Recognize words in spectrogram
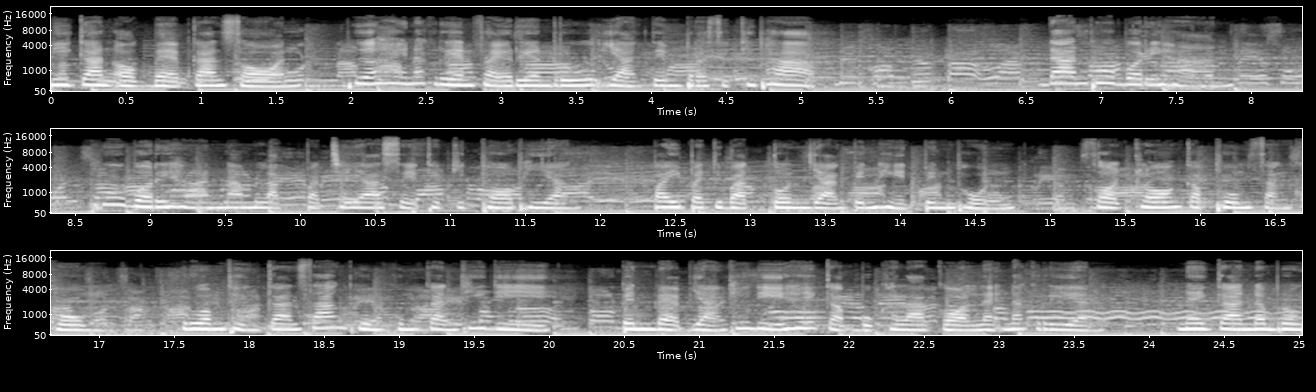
มีการออกแบบการสอน เพื่อให้นักเรียนใฝ่เรียนรู้อย่างเต็มประสิทธิภาพ ด้านผู้บริหาร ผู้บริหารนำหลักปรัชญาเศรษฐกิจพอเพียง ไปปฏิบัติตนอย่างเป็นเหตุเป็นผล สอดคล้องกับภูมิสังคม รวมถึงการสร้างภูมิคุ้มกันที่ดี เป็นแบบอย่างที่ดีให้กับบุคลากรและนักเรียน ในการดำรง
